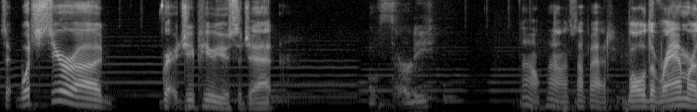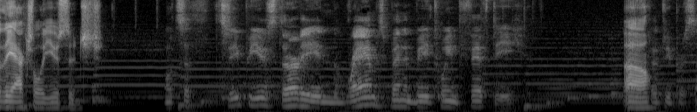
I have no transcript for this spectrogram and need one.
So, what's your uh, GPU usage at? Oh, 30? No, no, that's not bad. Well, the RAM or the actual usage? Well, it's a CPU's 30, and the RAM's been in between 50. Oh, 50%.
